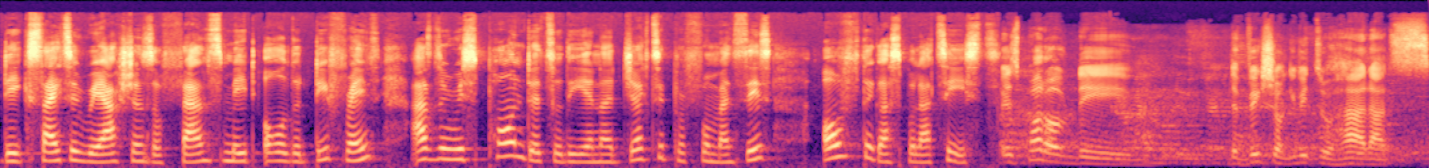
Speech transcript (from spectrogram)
The excited reactions of fans made all the difference as they responded to the energetic performances of the gospel artist. It's part of the the vision given to her that's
